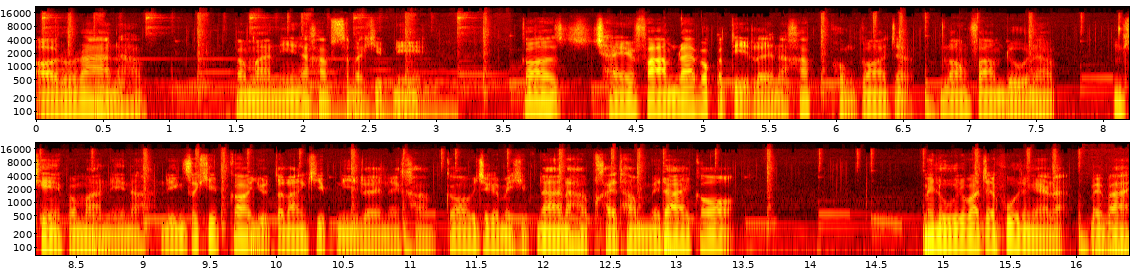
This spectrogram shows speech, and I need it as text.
ออโรรานะครับ ประมาณนี้นะครับสำหรับคลิปนี้ ก็ใช้ฟาร์มได้ปกติเลยนะครับ ผมก็จะลองฟาร์มดูนะครับโอเค ประมาณนี้นะ ลิงก์สคริปต์ก็อยู่ตารางคลิปนี้เลยนะครับ ก็ไว้เจอกันใหม่คลิปหน้านะครับ ใครทำไม่ได้ก็ ไม่รู้ว่าจะพูดยังไงละบ๊ายบาย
